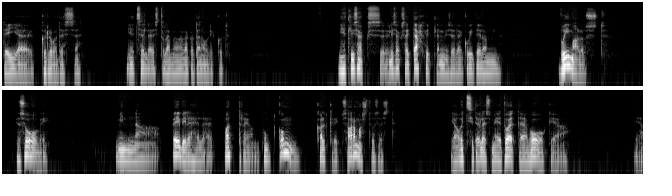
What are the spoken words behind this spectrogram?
teie kõrvadesse. nii et selle eest oleme me väga tänulikud. nii et lisaks, lisaks aitäh ütlemisele, kui teil on võimalust ja soovi minna veebilehele patreon.com kaldkriips armastusest ja otsida üles meie toetajavoog ja ja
